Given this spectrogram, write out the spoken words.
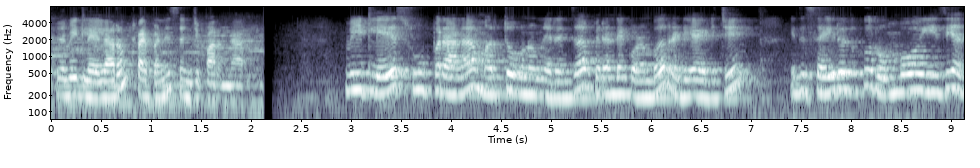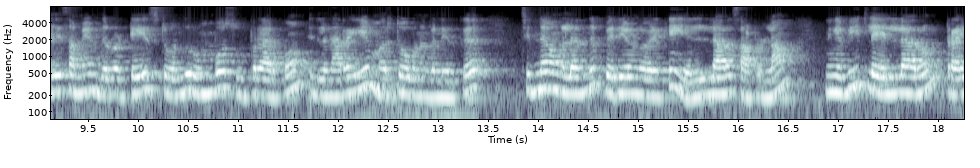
இதை வீட்டில் எல்லோரும் ட்ரை பண்ணி செஞ்சு பாருங்கள் வீட்டிலேயே சூப்பரான மருத்துவ குணம் நிறைஞ்ச பிரண்டை குழம்பு ரெடி ஆகிடுச்சு இது செய்கிறதுக்கு ரொம்ப ஈஸி அதே சமயம் இதோட டேஸ்ட் வந்து ரொம்ப சூப்பராக இருக்கும். இதில் நிறைய மருத்துவ குணங்கள் இருக்குது சின்னவங்கலேருந்து பெரியவங்க வரைக்கும் எல்லோரும் சாப்பிடலாம். நீங்கள் வீட்டில் எல்லோரும் ட்ரை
